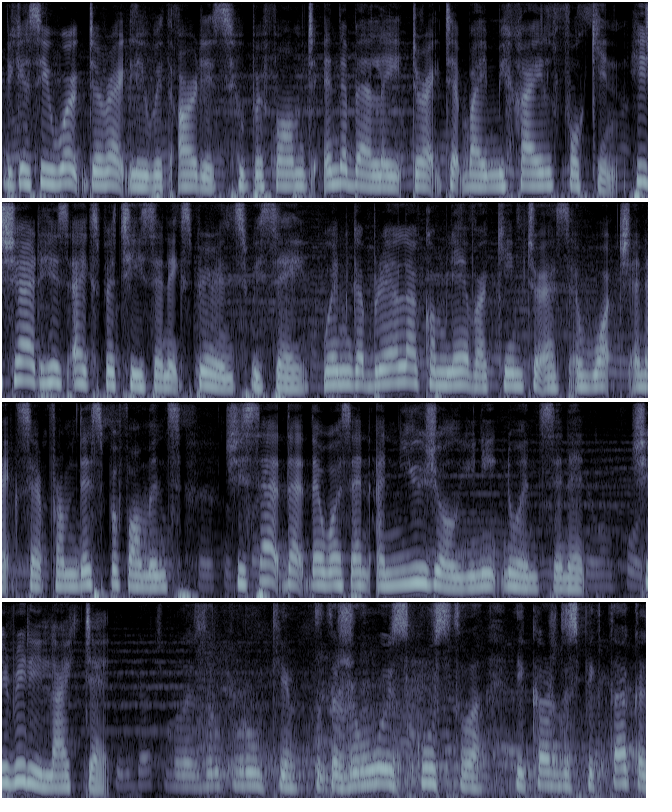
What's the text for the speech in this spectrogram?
because he worked directly with artists who performed in the ballet directed by Mikhail Fokin. He shared his expertise and experience, we say. When Gabriela Komleva came to us and watched an excerpt from this performance, she said that there was an unusual, unique nuance in it. She really liked it. из рук в руки. Это живое искусство, и каждый спектакль,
